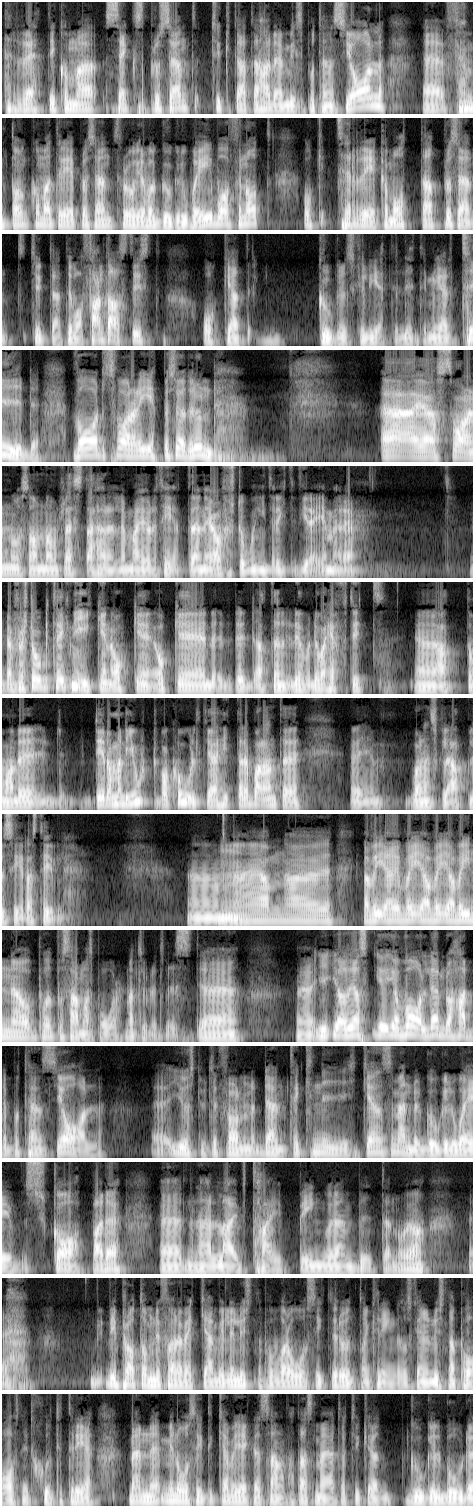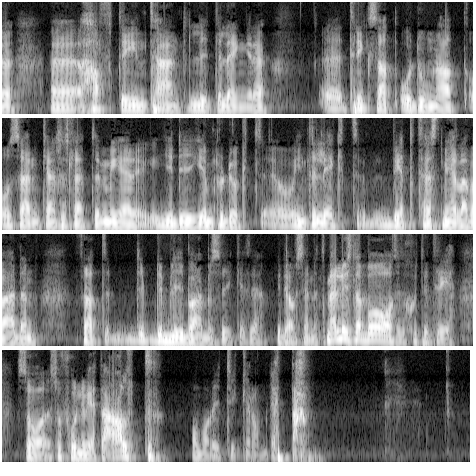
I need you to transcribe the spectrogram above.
30,6 procent tyckte att det hade en viss potential. Eh, 15,3 procent frågade vad Google Wave var för något och 3,8 procent tyckte att det var fantastiskt och att Google skulle gett det lite mer tid. Vad svarade Jeppe Söderlund? Uh, jag svarar nog som de flesta här, eller majoriteten. Jag förstod inte riktigt grejen med det. Mm. Jag förstod tekniken och, och att det, det var häftigt. Att de hade, det de hade gjort var coolt. Jag hittade bara inte eh, vad den skulle appliceras till. Um, Nej, jag, jag, jag, jag, jag var inne på, på samma spår naturligtvis. Det, Eh, jag, jag, jag valde ändå hade potential eh, just utifrån den tekniken som ändå Google Wave skapade. Eh, den här live typing och den biten. Och jag, vi pratade om det förra veckan. Vill ni lyssna på våra åsikter runt omkring det så ska ni lyssna på avsnitt 73. Men min åsikt kan väl egentligen sammanfattas med att jag tycker att Google borde haft det internt lite längre. Eh, trixat och donat och sen kanske släppt en mer gedigen produkt och inte lekt betatest med hela världen. För att det, det, blir bara besvikelse i det avseendet. Men lyssna på avsnitt 73 så, så får ni veta allt om vad vi tycker om detta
